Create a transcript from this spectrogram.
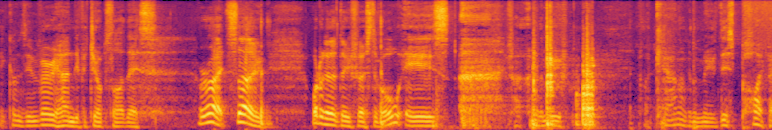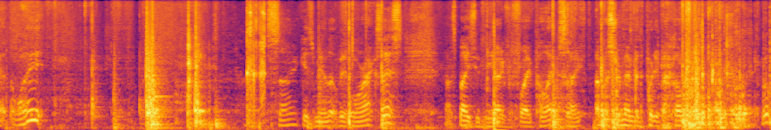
it comes in very handy for jobs like this. Right, so what I'm going to do first of all is, fact, I'm going to move, if I can, I'm going to move this pipe out the way. so, gives me a little bit more access. That's basically the overflow pipe, so I must remember to put it back on. Oops.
